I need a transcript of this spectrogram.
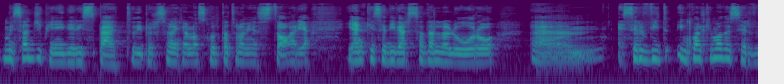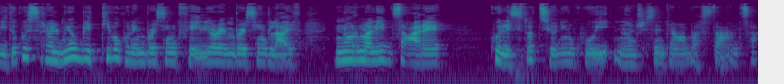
messaggi pieni di rispetto di persone che hanno ascoltato la mia storia e anche se diversa dalla loro, um, è servito, in qualche modo è servito. Questo era il mio obiettivo con Embracing Failure, Embracing Life, normalizzare quelle situazioni in cui non ci sentiamo abbastanza,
